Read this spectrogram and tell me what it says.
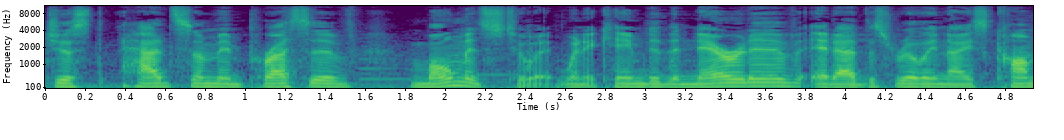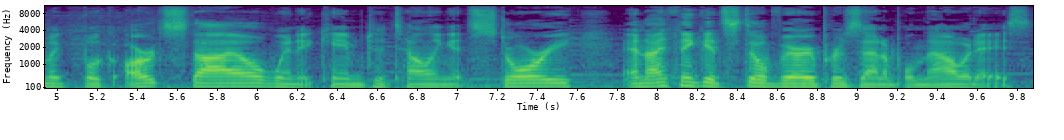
just had some impressive moments to it. When it came to the narrative, it had this really nice comic book art style when it came to telling its story, and I think it's still very presentable nowadays.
